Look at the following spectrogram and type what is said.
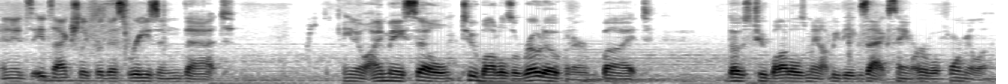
and it's it's actually for this reason that you know I may sell two bottles of road opener but those two bottles may not be the exact same herbal formula.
